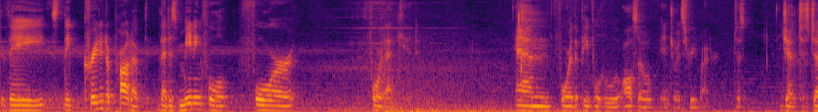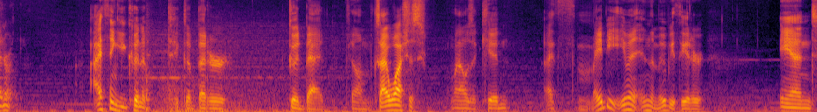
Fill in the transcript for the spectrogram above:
they they created a product that is meaningful for for that kid, and for the people who also enjoyed Street Fighter, just gen- just generally. I think you couldn't have picked a better good bad film because I watched this when I was a kid. I th- maybe even in the movie theater, and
